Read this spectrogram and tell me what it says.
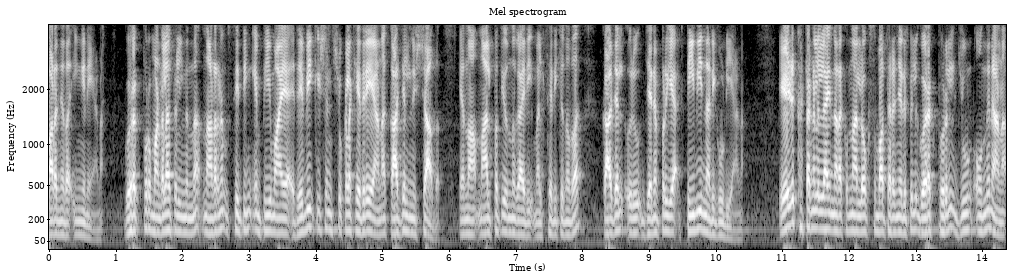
പറഞ്ഞത് ഇങ്ങനെയാണ്. ഗോരഖ്പൂർ മണ്ഡലത്തിൽ നിന്ന് നടനും സിറ്റിംഗ് എം പിയുമായ രവി കിഷൻ ശുക്ലയ്ക്കെതിരെയാണ് കാജൽ നിഷാദ് എന്ന നാൽപ്പത്തിയൊന്നുകാരി മത്സരിക്കുന്നത്. കാജൽ ഒരു ജനപ്രിയ ടി വി നടി കൂടിയാണ്. ഏഴ് ഘട്ടങ്ങളിലായി നടക്കുന്ന ലോക്സഭാ തെരഞ്ഞെടുപ്പിൽ ഗോരഖ്പൂരിൽ ജൂൺ ഒന്നിനാണ്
